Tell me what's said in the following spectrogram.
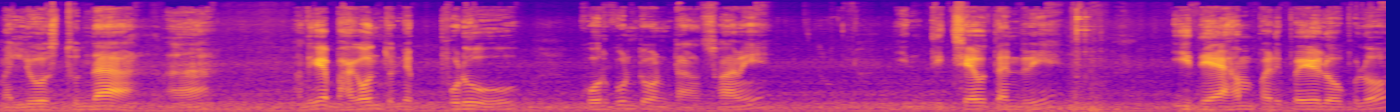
మళ్ళీ వస్తుందా? ఆ? అందుకే భగవంతుడిని ఎప్పుడూ కోరుకుంటూ ఉంటాను. స్వామి ఇంత ఇచ్చేవు తండ్రి ఈ దేహం పడిపోయే లోపల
